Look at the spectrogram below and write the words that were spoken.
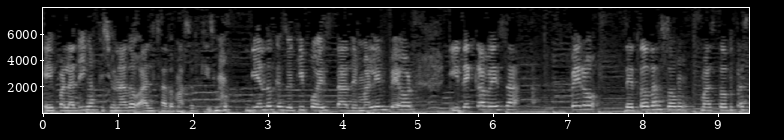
eh, paladín aficionado al sadomasoquismo. Viendo que su equipo está de mal en peor y de cabeza, pero de todas son más tontas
